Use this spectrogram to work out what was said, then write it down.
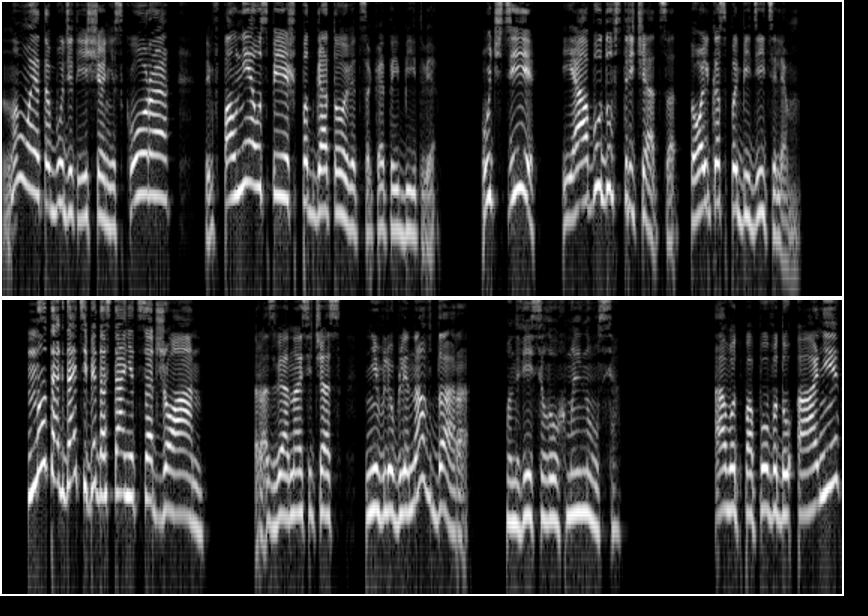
Ну, это будет еще не скоро. Ты вполне успеешь подготовиться к этой битве. Учти, я буду встречаться только с победителем. Ну, тогда тебе достанется Джоан. Разве она сейчас не влюблена в Дара? Он весело ухмыльнулся. А вот по поводу Ани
